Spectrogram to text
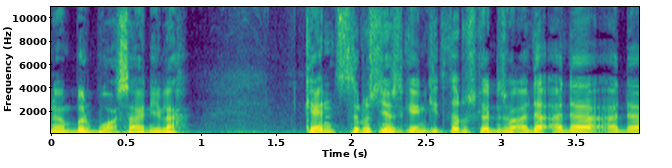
uh, berpuasa ni lah. Ken seterusnya Ken kita teruskan soal ada ada ada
